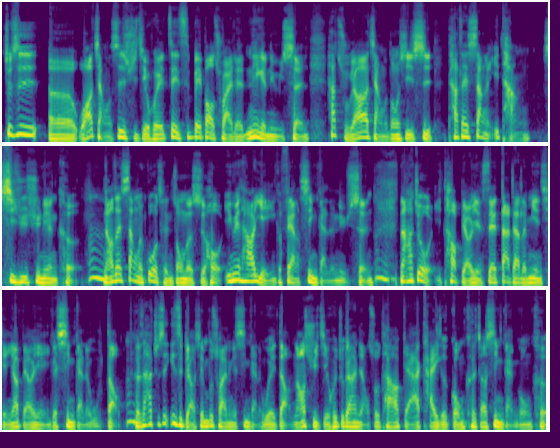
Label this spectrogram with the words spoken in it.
就是呃，我要讲的是徐杰辉这次被爆出来的那个女生，她主要要讲的东西是她在上一堂戏剧训练课，嗯，然后在上的过程中的时候，因为她要演一个非常性感的女生，嗯，那她就有一套表演是在大家。的面前要表演一个性感的舞蹈，可是他就是一直表现不出来那个性感的味道。然后许杰辉就跟他讲说，他要给他开一个功课，叫性感功课。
